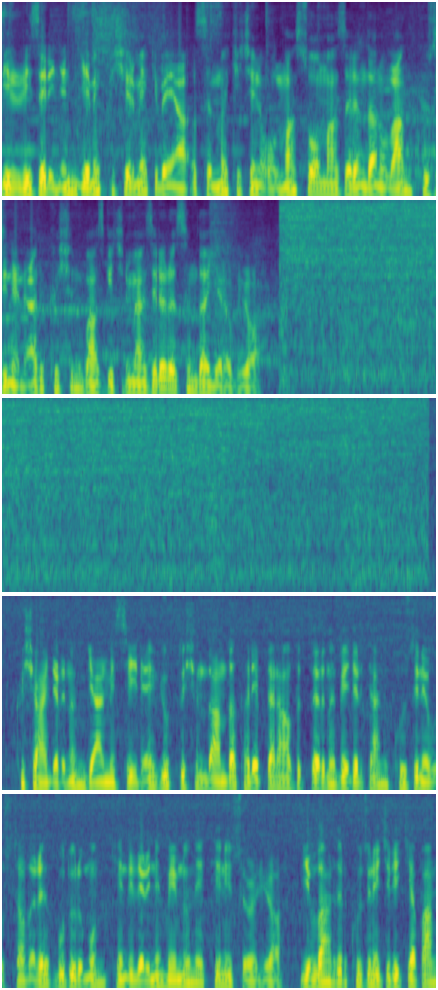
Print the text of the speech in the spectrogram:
Bir Rizeli'nin yemek pişirmek veya ısınmak için olmazsa olmazlarından olan kuzineler kışın vazgeçilmezleri arasında yer alıyor. Kış aylarının gelmesiyle yurt dışından da talepler aldıklarını belirten kuzine ustaları bu durumun kendilerini memnun ettiğini söylüyor. Yıllardır kuzinecilik yapan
